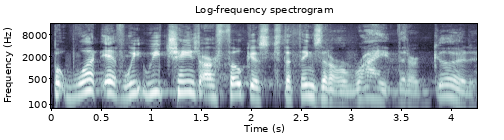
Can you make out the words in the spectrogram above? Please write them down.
But what if we, we changed our focus to the things that are right, that are good,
